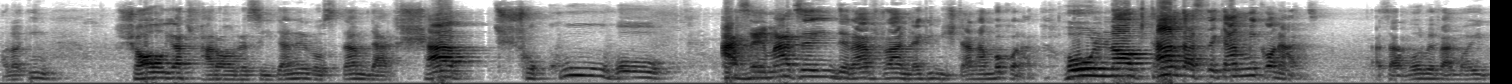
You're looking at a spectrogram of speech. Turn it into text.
حالا این شاید فرارسیدن رستم در شب شکوه و عظمت این درفش رو اندکی بیشتر هم بکند. هولناکتر دست کم می کند تصور بفرمایید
